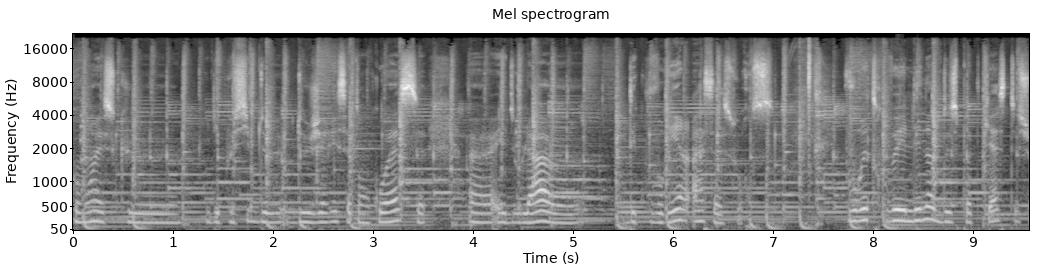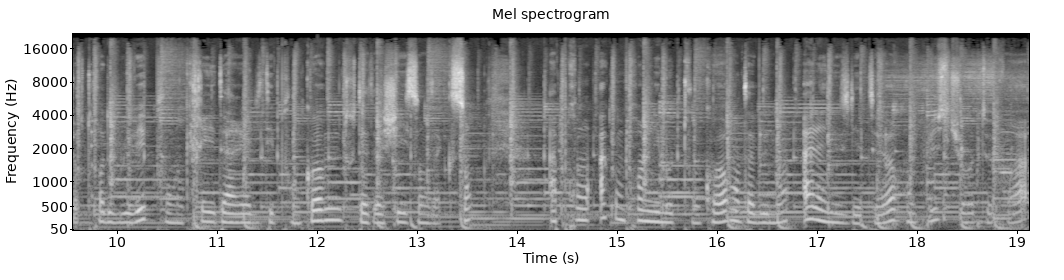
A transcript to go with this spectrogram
comment est-ce qu'il est possible de, gérer cette angoisse et de la découvrir à sa source. Vous retrouvez les notes de ce podcast sur www.créetaréalité.com, tout attaché sans accent. Apprends à comprendre les mots de ton corps en t'abonnant à la newsletter. En plus, tu recevras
